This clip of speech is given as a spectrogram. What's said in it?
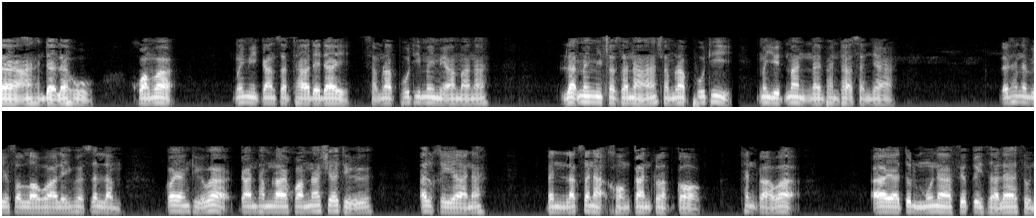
ลาอะฮดะละหูความว่าไม่มีการศรัทธาใด ๆสำหรับผู้ที่ไม่มีอามานะ และไม่มีศาสนาสำหรับผู้ที่ไม่ยึดมั่นในพันธสัญญา และท่านนบีสุลต่านอะลัยฮิวะสัลลัมก็ยังถือว่าการทำลายความน่าเชื่อถืออัลคียานะ เป็นลักษณะของการกลับกอก ท่านกล่าวว่าอายตุลมุนาฟิกิสาลาสุน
